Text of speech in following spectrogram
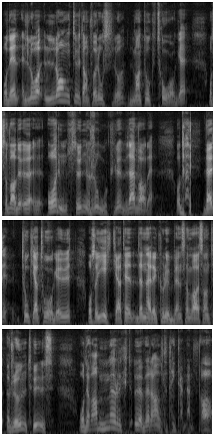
Och det låg långt utanför Oslo. Man tog tåget och så var det Ormsund roklubb, där var det. Och där, där tog jag tåget ut och så gick jag till den här klubben som var ett sånt runt hus. Och det var mörkt överallt. Jag tänkte, men vad?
